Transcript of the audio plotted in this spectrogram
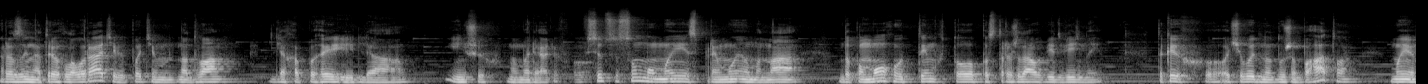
рази на трьох лауреатів, і потім на два для ХПГ і для інших меморіалів. Всю цю суму ми спрямуємо на допомогу тим, хто постраждав від війни. Таких, очевидно, дуже багато. Ми,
